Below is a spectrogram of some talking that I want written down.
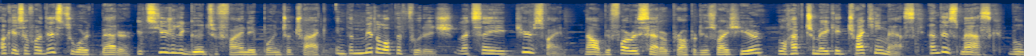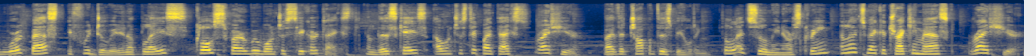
Okay, so for this to work better, it's usually good to find a point to track in the middle of the footage. Let's say here's fine. Now, before we set our properties right here, we'll have to make a tracking mask. And this mask will work best if we do it in a place close close to where we want to stick our text. In this case, I want to stick my text right here, by the top of this building. So let's zoom in our screen and let's make a tracking mask right here.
